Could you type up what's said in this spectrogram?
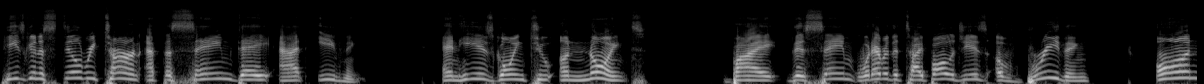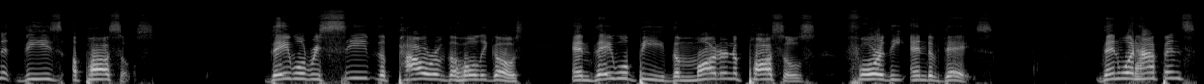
he's going to still return at the same day at evening. And he is going to anoint by this same, whatever the typology is, of breathing on these apostles. They will receive the power of the Holy Ghost and they will be the modern apostles for the end of days. Then what happens?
